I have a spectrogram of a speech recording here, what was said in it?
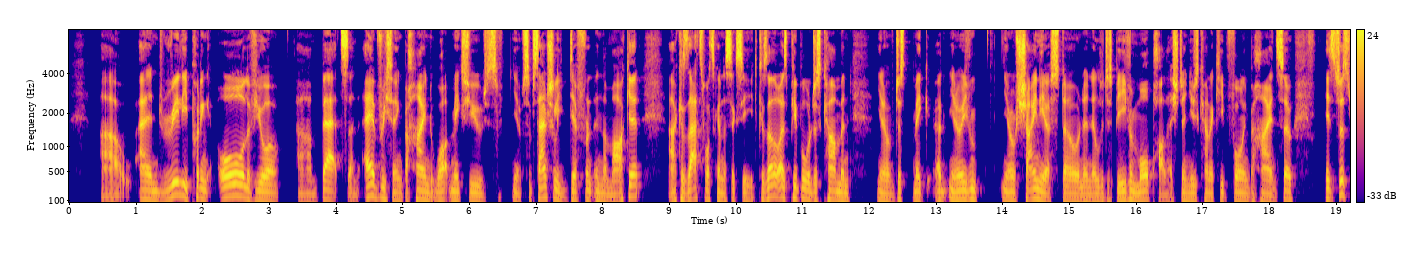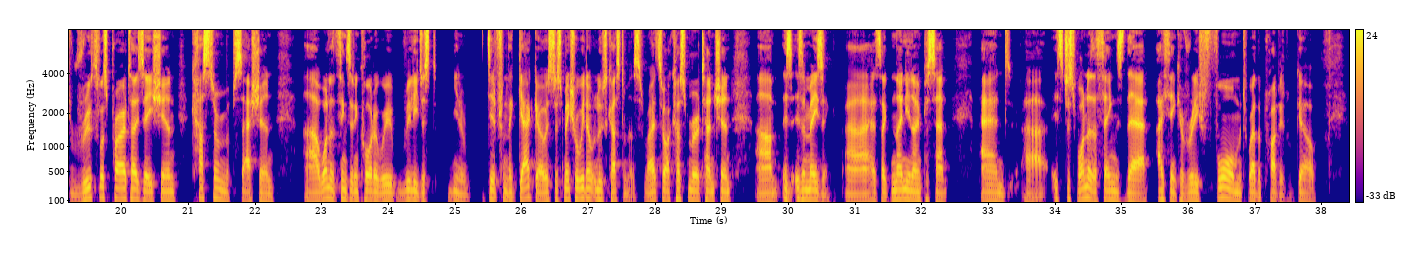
uh, and really putting all of your um, bets and everything behind what makes you, you know, substantially different in the market, because uh, that's what's going to succeed. Because otherwise, people will just come and you know just make a, you know even you know shinier stone, and it'll just be even more polished, and you just kind of keep falling behind. So it's just ruthless prioritization, customer obsession. Uh, one of the things that Incorta we really just you know did from the get go is just make sure we don't lose customers, right? So our customer retention um, is, is amazing. Uh, it's like 99%. And uh, it's just one of the things that I think have really formed where the product would go.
